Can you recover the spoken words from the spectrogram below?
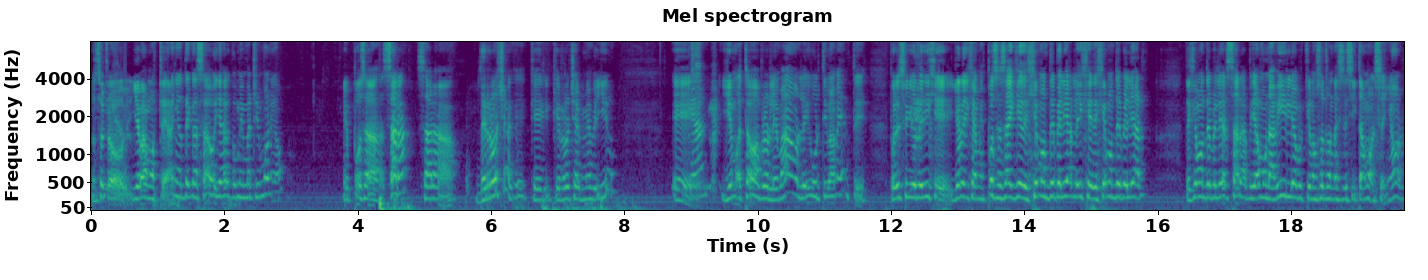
Nosotros llevamos tres años de casado ya con mi matrimonio. Mi esposa Sara, Sara de Rocha, que, que, que Rocha es mi apellido. Eh, ¿Ya? y hemos estado problemados, le digo, últimamente. Por eso yo le dije, yo le dije a mi esposa, ¿sabes qué? Dejemos de pelear, le dije, dejemos de pelear. Dejemos de pelear, Sara, pidamos una Biblia porque nosotros necesitamos al Señor.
